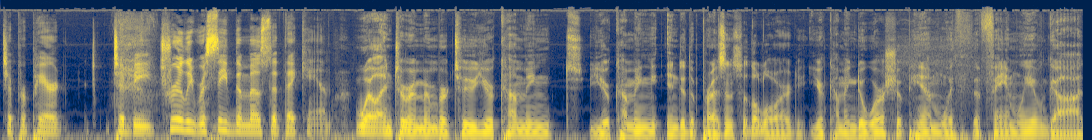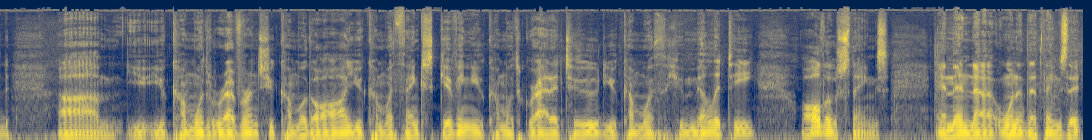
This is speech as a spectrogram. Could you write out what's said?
to prepare to be truly receive the most that they can. Well, and to remember too, you're coming, t- you're coming into the presence of the Lord. You're coming to worship Him with the family of God. Um, you you come with reverence. You come with awe. You come with thanksgiving. You come with gratitude. You come with humility. All those things. And then uh, one of the things that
